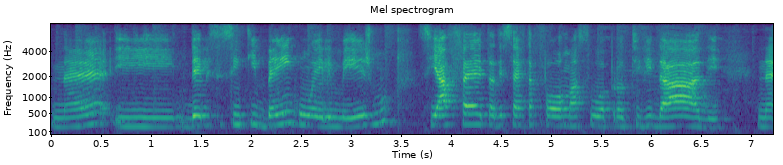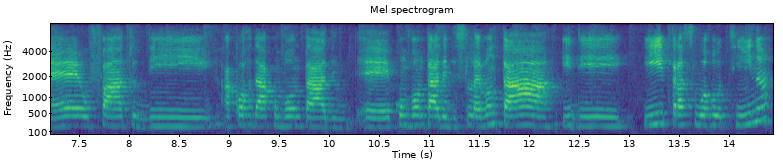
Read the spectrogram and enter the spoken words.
né, e dele se sentir bem com ele mesmo, se afeta de certa forma a sua produtividade, né, o fato de acordar com vontade, é, com vontade de se levantar e de ir para a sua rotina,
